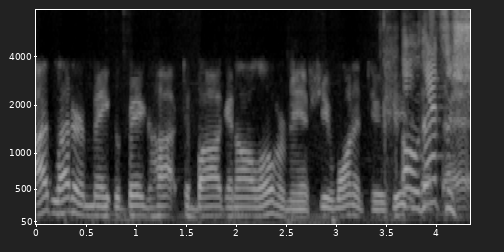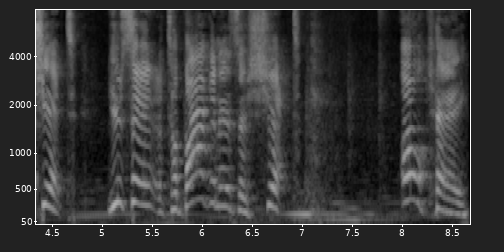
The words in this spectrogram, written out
I I'd, let her make a big hot toboggan all over me if she wanted to. She Oh, that's a that. shit. You're saying a toboggan is a shit. Okay.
